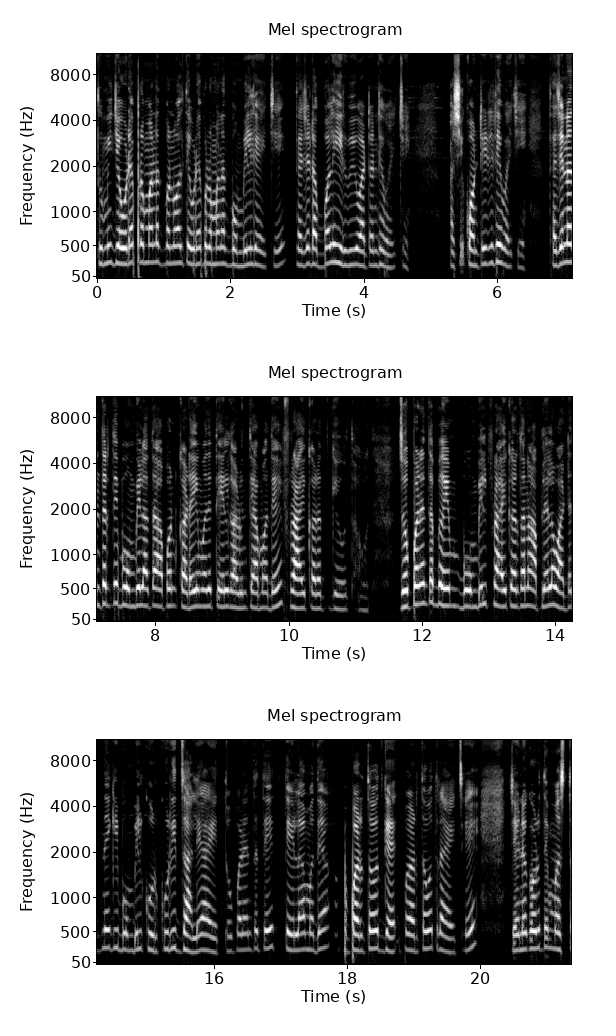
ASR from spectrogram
तुम्ही जेवढ्या प्रमाणात बनवाल तेवढ्या प्रमाणात बोंबील घ्यायचे. त्याचे डब्बल हिरवी वाटण ठेवायचे. अशी क्वांटिटी ठेवायची. त्याच्यानंतर ते बोंबील आता आपण कढईमध्ये तेल काढून त्यामध्ये फ्राय करत घेत आहोत. जोपर्यंत बे बोंबील फ्राय करताना आपल्याला वाटत नाही की बोंबील कुरकुरीत झाले आहेत तोपर्यंत ते तेलामध्ये परतवत घ्या परतवत राहायचे. जेणेकरून ते मस्त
